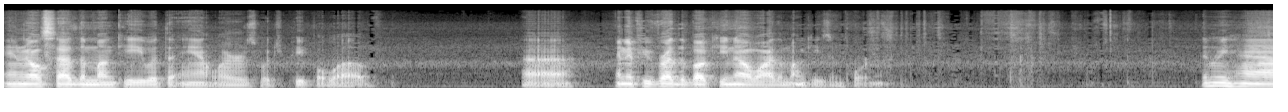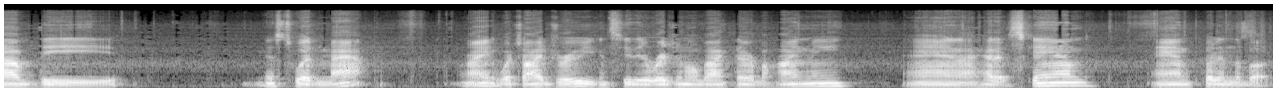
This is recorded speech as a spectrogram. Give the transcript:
And we also had the monkey with the antlers, which people love. Uh, and if you've read the book, you know why the monkey's important. Then we have the Mistwood map, right, which I drew. You can see the original back there behind me. And I had it scanned and put in the book.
